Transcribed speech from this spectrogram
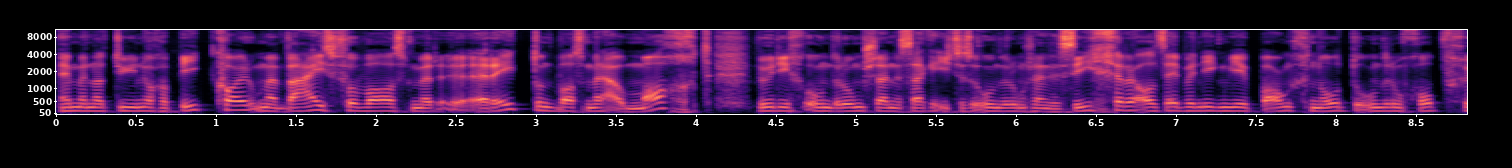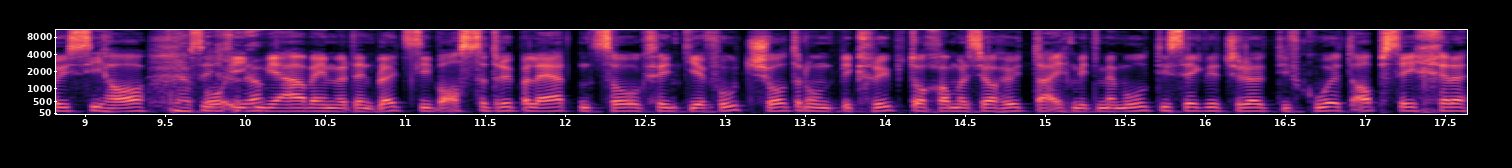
wenn man natürlich noch ein Bitcoin und man weiß, von was man äh, redet und was man auch macht, würde ich unter Umständen sagen, ist das unter Umständen sicherer, als eben irgendwie Banknoten unter dem Kopfküsse haben, ja, sicher, wo irgendwie ja. auch, wenn man dann plötzlich Wasser drüber leert und so, sind die futsch, oder? Und bei Krypto kann man es ja heute eigentlich mit einem Multisignature relativ gut absichern,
